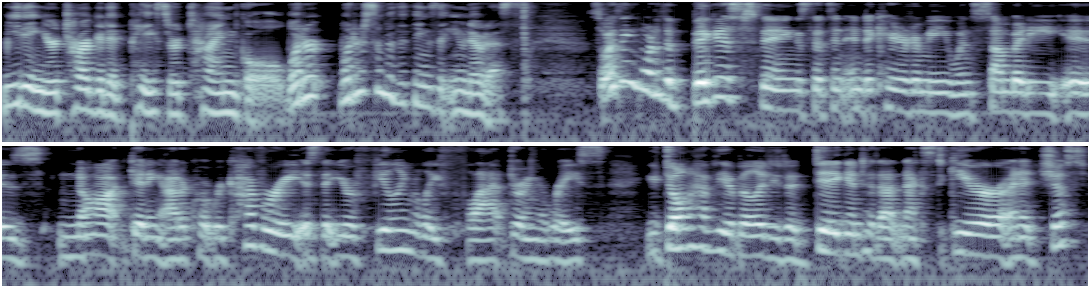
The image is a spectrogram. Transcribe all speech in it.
meeting your targeted pace or time goal. What are what are some of the things that you notice? So I think one of the biggest things that's an indicator to me when somebody is not getting adequate recovery is that you're feeling really flat during a race. You don't have the ability to dig into that next gear and it just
